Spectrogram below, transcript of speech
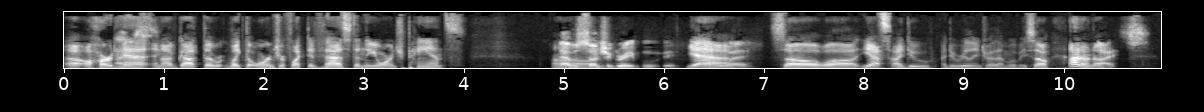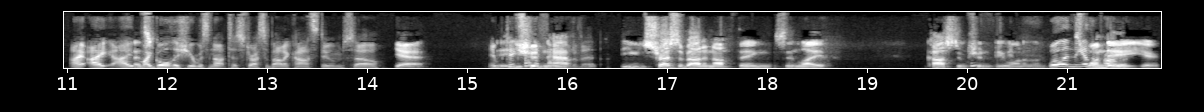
uh, a hard Nice. hat, and I've got the like the orange reflective vest and the orange pants. that was Um, such a great movie. yeah. By the way. So uh, yes, I do. I do really enjoy that movie. So I don't know. Nice. I, I, I my goal cool. this year was not to stress about a costume. So Yeah. it You shouldn't all the fun have out of it. You stress about enough things in life. Costume shouldn't be one of them. Well, and the It's other one problem, day a year.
